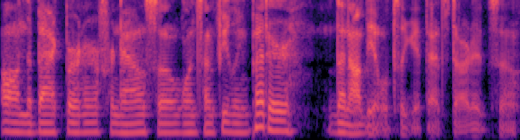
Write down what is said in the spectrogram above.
on the back burner for now. So once I'm feeling better, then I'll be able to get that started. So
